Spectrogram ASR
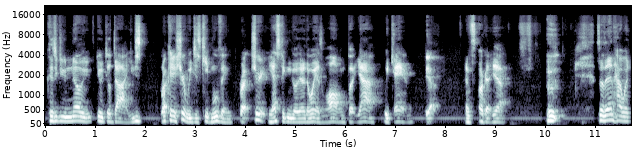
Because if you know, you, you'll die. You just Right. okay, sure. We just keep moving. Right. Sure. Yes, we can go there. The way is long, but yeah, we can. Yeah. And okay, yeah. so then Hawat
